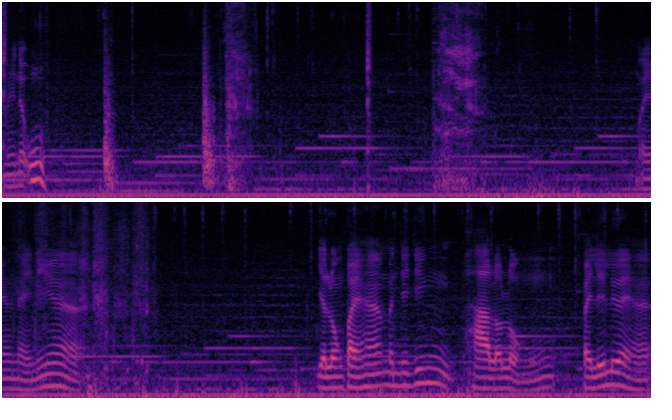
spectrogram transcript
ไม่นะอู้มาอย่างไหนเนี่ยอย่าลงไปฮะ มันจะยิ่งพาเราหลงไปเรื่อย ๆ ฮะ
